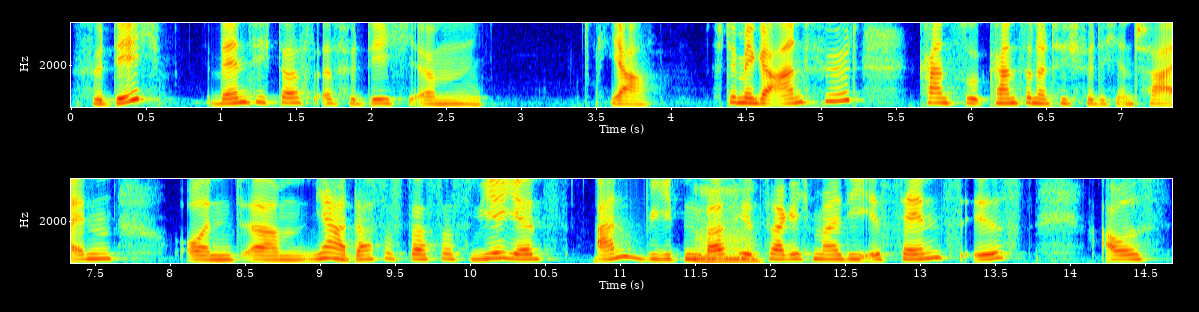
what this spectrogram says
für dich. Wenn sich das äh, für dich ähm, ja, stimmiger anfühlt, kannst du, kannst du natürlich für dich entscheiden. Und ähm, ja, das ist das, was wir jetzt anbieten, mhm. was jetzt, sage ich mal, die Essenz ist aus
